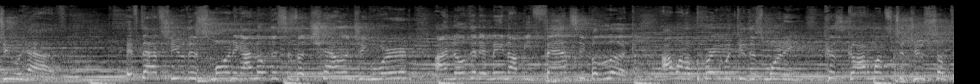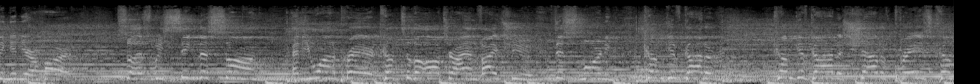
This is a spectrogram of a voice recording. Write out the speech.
do have. If that's you this morning, I know this is a challenging word. I know that it may not be fancy, but look, I want to pray with you this morning because God wants to do something in your heart. So as we sing this song and you want a prayer, come to the altar. I invite you this morning. Come give God a come give God a shout of praise. Come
